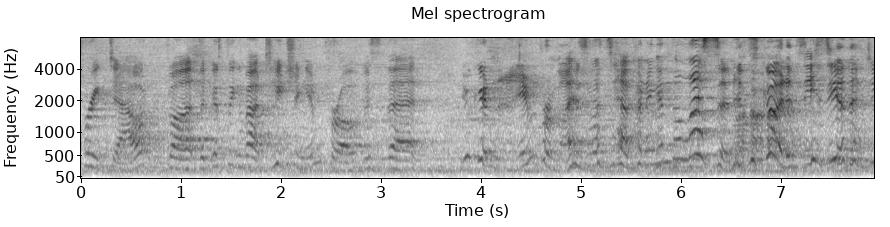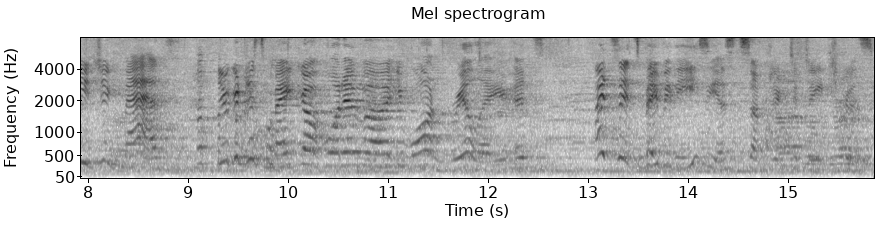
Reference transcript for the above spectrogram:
freaked out. But the good thing about teaching improv is that you can improvise what's happening in the lesson. It's good. It's easier than teaching maths. You can just make up whatever you want, really. It's I'd say it's maybe the easiest subject to teach because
